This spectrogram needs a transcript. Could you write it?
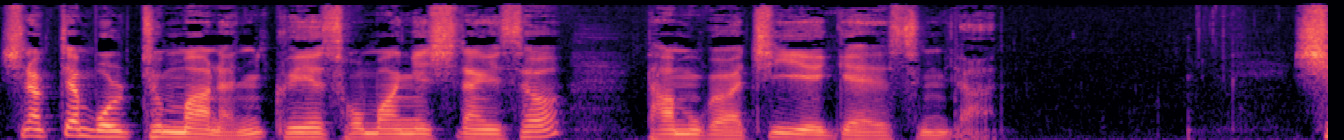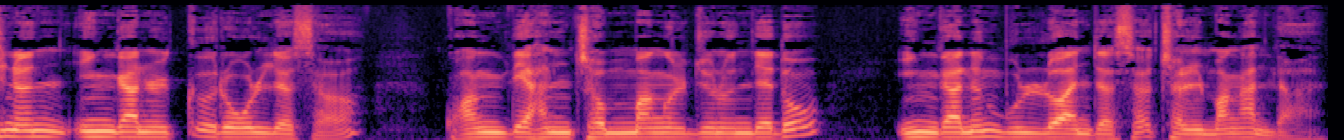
신학자 몰투만은 그의 소망의 신앙에서 다음과 같이 얘기했습니다. 신은 인간을 끌어올려서 광대한 전망을 주는데도 인간은 물로 앉아서 절망한다.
